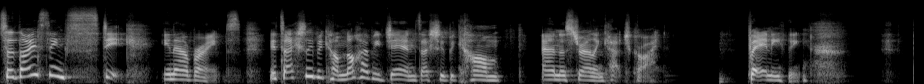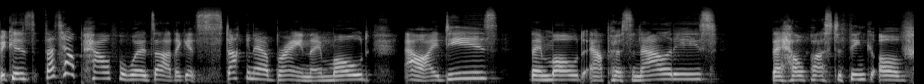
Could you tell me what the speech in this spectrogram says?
So those things stick in our brains. It's actually become, not happy Jan, it's actually become an Australian catch cry for anything because that's how powerful words are. They get stuck in our brain, they mold our ideas, they mold our personalities, they help us to think of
